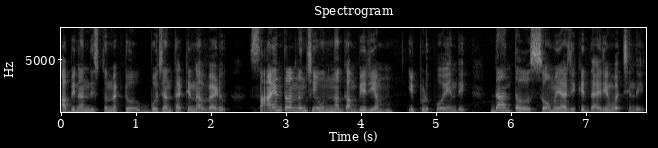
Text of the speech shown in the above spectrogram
అభినందిస్తున్నట్టు భుజం తట్టి నవ్వాడు. సాయంత్రం నుంచి ఉన్న గంభీర్యం ఇప్పుడు పోయింది. దాంతో సోమయాజికి ధైర్యం వచ్చింది.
